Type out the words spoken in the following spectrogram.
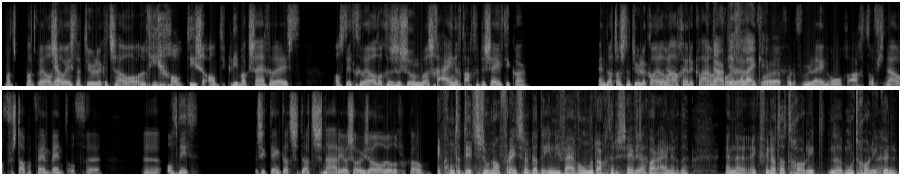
wat, wat wel zo is natuurlijk, het zou wel een gigantische anticlimax zijn geweest als dit geweldige seizoen was geëindigd achter de safety car. En dat was natuurlijk al helemaal geen reclame voor de, voor, voor, de Formule 1, ongeacht of je nou Verstappen-fan bent of, uh, uh, of niet. Dus ik denk dat ze dat scenario sowieso al wilden voorkomen. Ik vond het dit seizoen al vreselijk dat de Indy 500 achter de safety car eindigde. En uh, ik vind dat dat gewoon niet, dat moet gewoon niet nee. kunnen.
